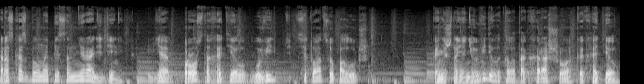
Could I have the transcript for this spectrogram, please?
Рассказ был написан не ради денег. Я просто хотел увидеть ситуацию получше. Конечно, я не увидел этого так хорошо, как хотел.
